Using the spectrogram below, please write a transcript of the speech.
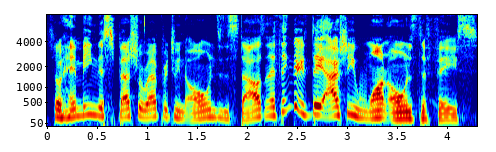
so him being the special ref between Owens and Styles, and I think they they actually want Owens to face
